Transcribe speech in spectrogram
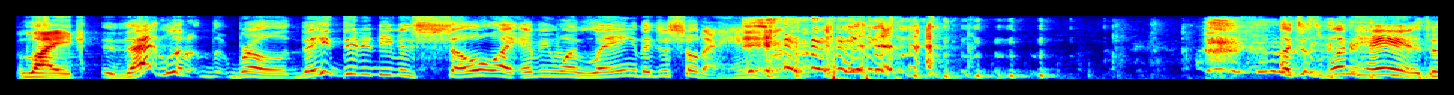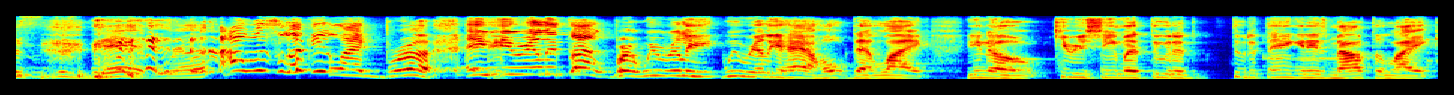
Like that little bro, they didn't even show like everyone laying. They just showed a hand, like uh, just one hand, just just dead, bro. I was looking like, bro, and he really thought, bro, we really, we really had hope that like, you know, Kirishima threw the threw the thing in his mouth to like,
